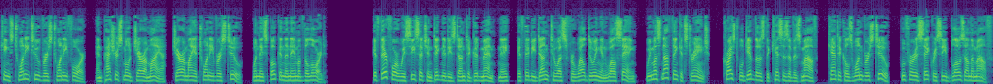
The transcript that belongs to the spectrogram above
Kings 22 verse 24, and Pashur smote Jeremiah, Jeremiah 20 verse 2, when they spoke in the name of the Lord. If therefore we see such indignities done to good men, nay, if they be done to us for well doing and well saying, we must not think it strange. Christ will give those the kisses of his mouth, Canticles 1 verse 2, who for his sake receive blows on the mouth.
